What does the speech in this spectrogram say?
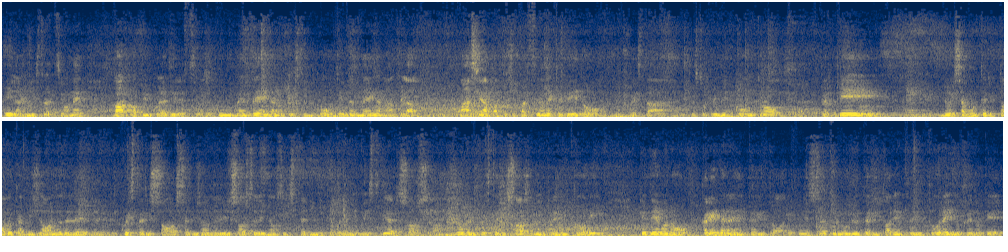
e l'amministrazione, va proprio in quella direzione. Quindi benvengano questi incontri, benvengano anche la massima partecipazione che vedo in, questa, in questo primo incontro, perché noi siamo un territorio che ha bisogno delle, delle, di queste risorse, ha bisogno delle risorse dei nostri cittadini che vogliono investire, ha, risorse, ha bisogno di queste risorse di imprenditori che devono credere nel territorio. Quindi se c'è un nucleo territorio imprenditore io credo che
